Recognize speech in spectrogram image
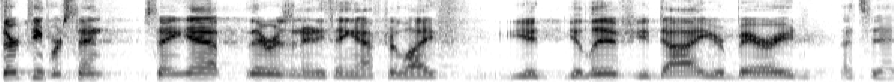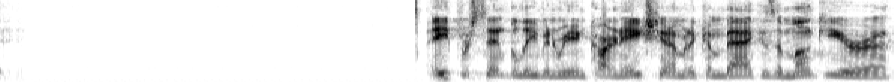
13% say, yeah, there isn't anything after life. You, you live, you die, you're buried, that's it. 8% believe in reincarnation. I'm going to come back as a monkey or a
